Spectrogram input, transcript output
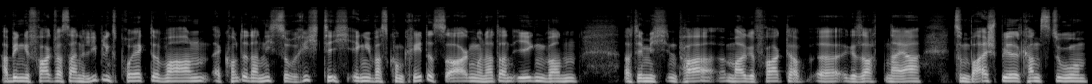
habe ihn gefragt, was seine Lieblingsprojekte waren. Er konnte dann nicht so richtig irgendwie was Konkretes sagen und hat dann irgendwann, nachdem ich ein paar Mal gefragt habe, äh, gesagt, naja, zum Beispiel kannst du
